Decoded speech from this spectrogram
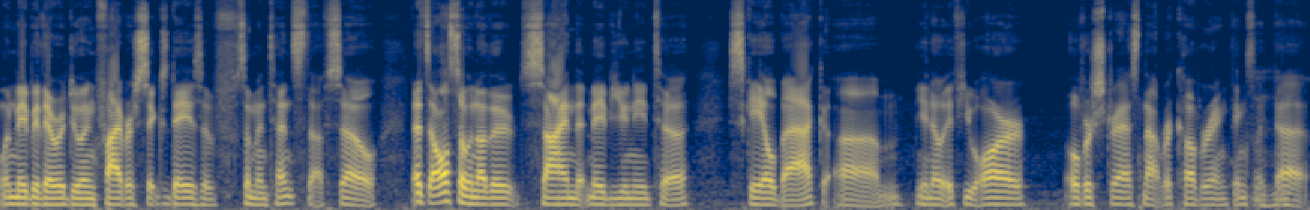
when maybe they were doing five or six days of some intense stuff. So that's also another sign that maybe you need to scale back. Um, you know, if you are overstressed, not recovering, things like Mhm. that.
